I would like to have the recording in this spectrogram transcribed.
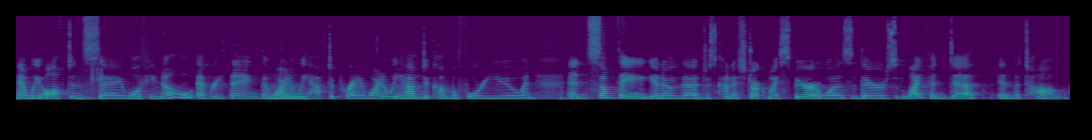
And we often say, "Well, if you know everything, then why do Hmm. we have to pray? Why do we have to come before you?" And and something you know that just kind of struck my spirit was there's life and death in the tongue.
